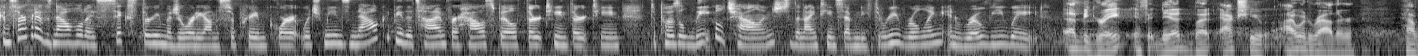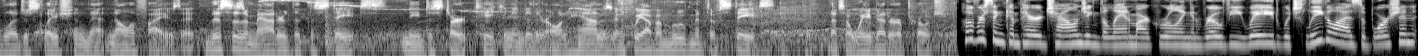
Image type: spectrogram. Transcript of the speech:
Conservatives now hold a 6 3 majority on the Supreme Court, which means now could be the time for House Bill 1313 to pose a legal challenge to the 1973 ruling in Roe v. Wade. That'd be great if it did, but actually, I would rather have legislation that nullifies it. This is a matter that the states need to start taking into their own hands. And if we have a movement of states, that's a way better approach. Hoverson compared challenging the landmark ruling in Roe v. Wade, which legalized abortion,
